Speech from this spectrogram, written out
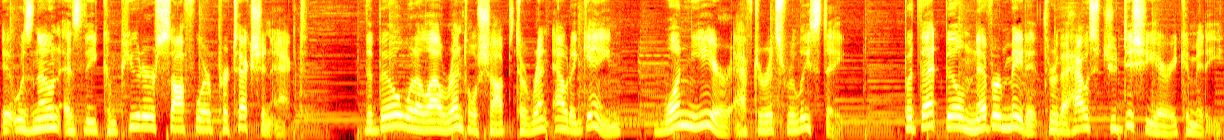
it was known as the Computer Software Protection Act. The bill would allow rental shops to rent out a game one year after its release date. But that bill never made it through the House Judiciary Committee.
